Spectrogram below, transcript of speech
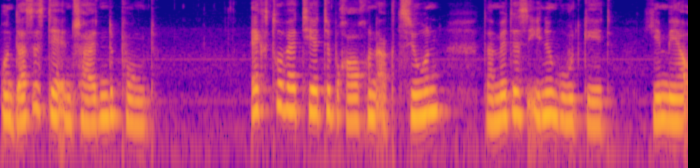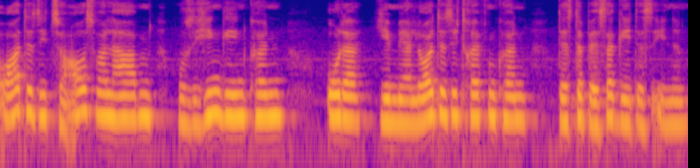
Und das ist der entscheidende Punkt. Extrovertierte brauchen Aktion, damit es ihnen gut geht. Je mehr Orte sie zur Auswahl haben, wo sie hingehen können, oder je mehr Leute sie treffen können, desto besser geht es ihnen.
